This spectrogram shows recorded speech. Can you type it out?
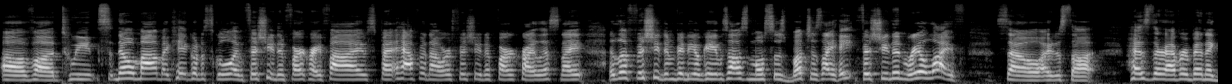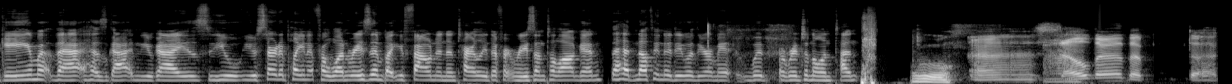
of uh, tweets. No, mom, I can't go to school. I'm fishing in Far Cry Five. Spent half an hour fishing in Far Cry last night. I love fishing in video games almost as much as I hate fishing in real life. So I just thought. Has there ever been a game that has gotten you guys you you started playing it for one reason but you found an entirely different reason to log in that had nothing to do with your with original intent? Ooh. Uh, Zelda, the the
